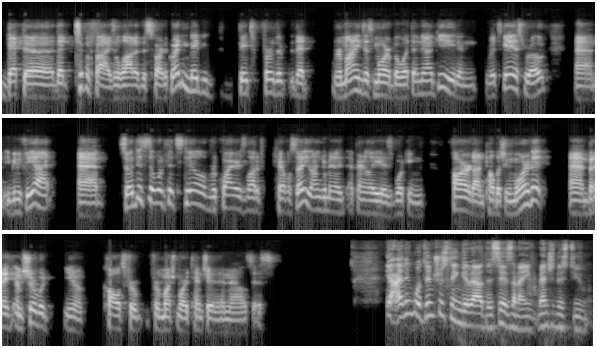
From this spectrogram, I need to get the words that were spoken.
that the that typifies a lot of the Sephardic writing, maybe dates further that reminds us more about what the Nagid and Ritz Geyis wrote, um, even Kriyat. Uh, so this is a work that still requires a lot of careful study. Langermann apparently is working hard on publishing more of it, um, but I, am sure would you know calls for for much more attention and analysis. Yeah, I think what's interesting about this is, and I mentioned this to you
